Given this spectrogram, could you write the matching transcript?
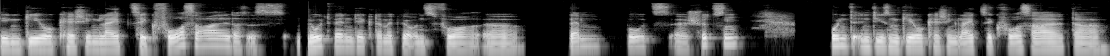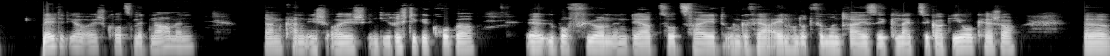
den Geocaching Leipzig Vorsaal. Das ist notwendig, damit wir uns vor äh, Spam-Bots äh, schützen. Und in diesem Geocaching Leipzig Vorsaal, da meldet ihr euch kurz mit Namen dann kann ich euch in die richtige Gruppe äh, überführen, in der zurzeit ungefähr 135 Leipziger Geocacher äh,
